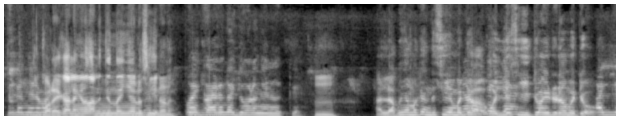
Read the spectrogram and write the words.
ഇതിലങ്ങനെ കൊറേ കാലം ഇങ്ങനെ നനഞ്ഞു കഴിഞ്ഞാലും സീനാണ്. മഴക്കാലം കജോളം അങ്ങനെ നിൽക്കേ. അല്ല അപ്പൊ നമുക്ക് എന്ത് ചെയ്യാൻ പറ്റുക വലിയ സീറ്റ് വാങ്ങിട്ട് ഇടാൻ പറ്റുമോ അല്ല.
